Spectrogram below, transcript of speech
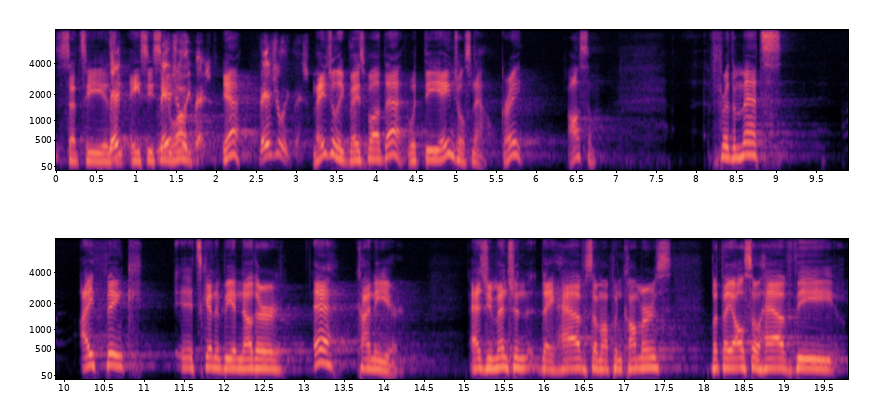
since he is Ma- an ACC Major alum. League Baseball. Yeah. Major League Baseball. Major League Baseball at that with the Angels now. Great. Awesome. For the Mets, I think it's going to be another eh kind of year. As you mentioned, they have some up and comers, but they also have the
